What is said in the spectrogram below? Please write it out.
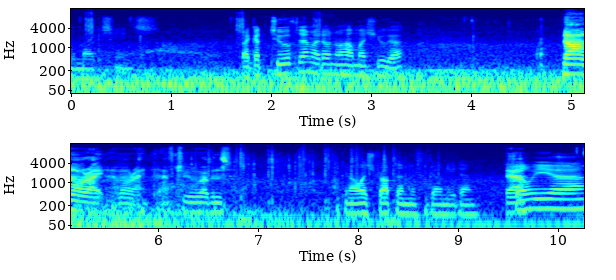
the magazines. So I got two of them. I don't know how much you got. No, I'm alright, I'm alright. I have two weapons. You can always drop them if you don't need them. Yeah. Shall we uh,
